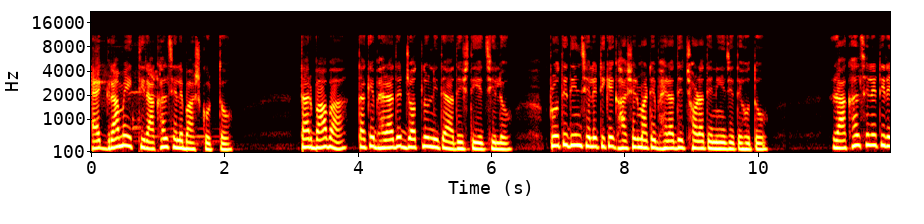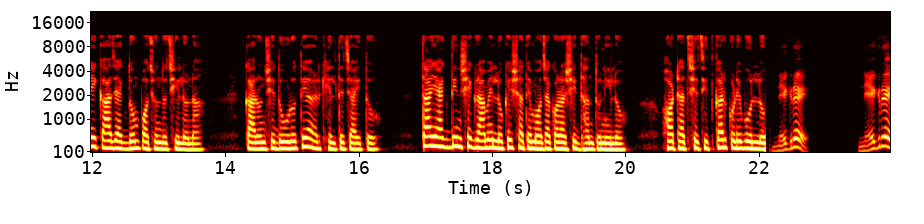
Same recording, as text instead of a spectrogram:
এক গ্রামে একটি রাখাল ছেলে বাস করত। তার বাবা তাকে ভেড়াদের যত্ন নিতে আদেশ দিয়েছিল। প্রতিদিন ছেলেটিকে ঘাসের মাঠে ভেড়াদের ছড়াতে নিয়ে যেতে হতো। রাখাল ছেলেটির এই কাজ একদম পছন্দ ছিল না, কারণ সে দৌড়তে আর খেলতে চাইতো। তাই একদিন সে গ্রামের লোকের সাথে মজা করার সিদ্ধান্ত নিল। হঠাৎ সে চিৎকার করে বলল নেগরে নেগরে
